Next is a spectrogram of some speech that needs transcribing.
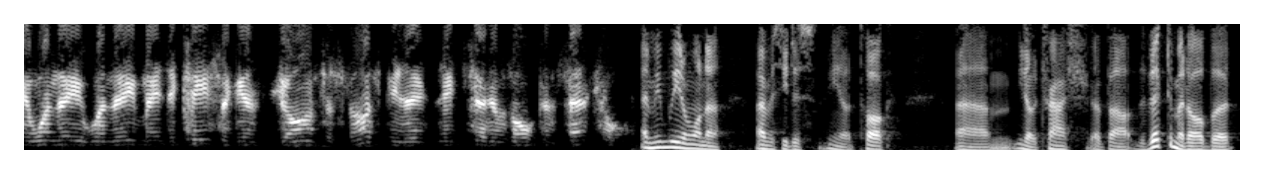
And when they when they made the case against John Sosnowski, they they said it was all consensual. I mean, we don't want to obviously just, you know, talk, um, you know, trash about the victim at all, but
